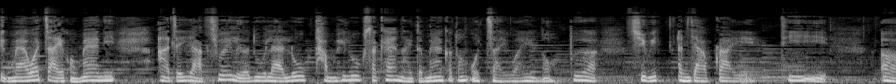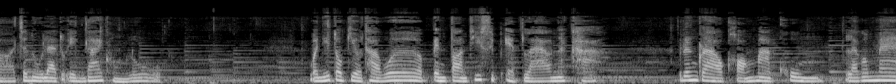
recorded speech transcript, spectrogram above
ถึงแม้ว่าใจของแม่นี่อาจจะอยากช่วยเหลือดูแลลูกทำให้ลูกสักแค่ไหนแต่แม่ก็ต้องอดใจไว้เนาะเพื่อชีวิตอันยาวไกลที่จะดูแลตัวเองได้ของลูก วันนี้โตเกียวทาวเวอร์เป็นตอนที่ 11 แล้วนะคะ เรื่องราวของมาคุงแล้วก็แม่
